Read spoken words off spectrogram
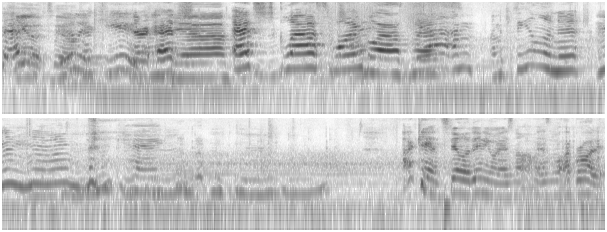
Yeah, the Ooh, those glass are cute, is too. really cute. They're etched, Yeah. etched glass wine glasses. Yeah, I'm, I'm feeling it. Mm-hmm. Okay. I can't steal it anyway. It's not. why I brought it.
